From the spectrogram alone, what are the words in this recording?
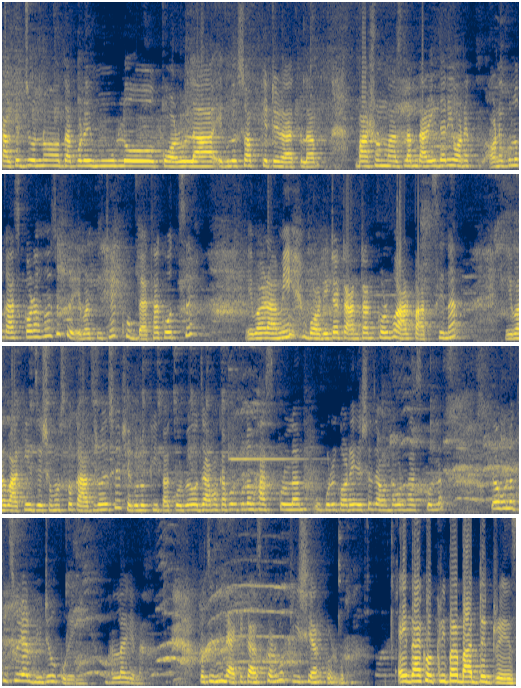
কালকের জন্য তারপরে মূলো, করলা, এগুলো সব কেটে রাখলাম। বাসন মাজলাম, দাঁড়িয়ে দাঁড়িয়ে অনেক, অনেকগুলো কাজ করা হয়েছে তো, এবার পিঠে খুব ব্যথা করছে। এবার আমি বডিটা টান টান করব, আর পাচ্ছি না। এবার বাকি যে সমস্ত কাজ রয়েছে, সেগুলো কৃপা করবে। ও জামা কাপড়গুলো ভাঁজ করলাম, উপরে ঘরে এসে জামা কাপড় ভাঁজ করলাম। তো ওগুলো কিছুই আর ভিডিও করিনি, ভালো লাগে না। প্রতিদিন একই কাজ করব, কি শেয়ার করব? এই দেখো, কৃপার বার্থডে ড্রেস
